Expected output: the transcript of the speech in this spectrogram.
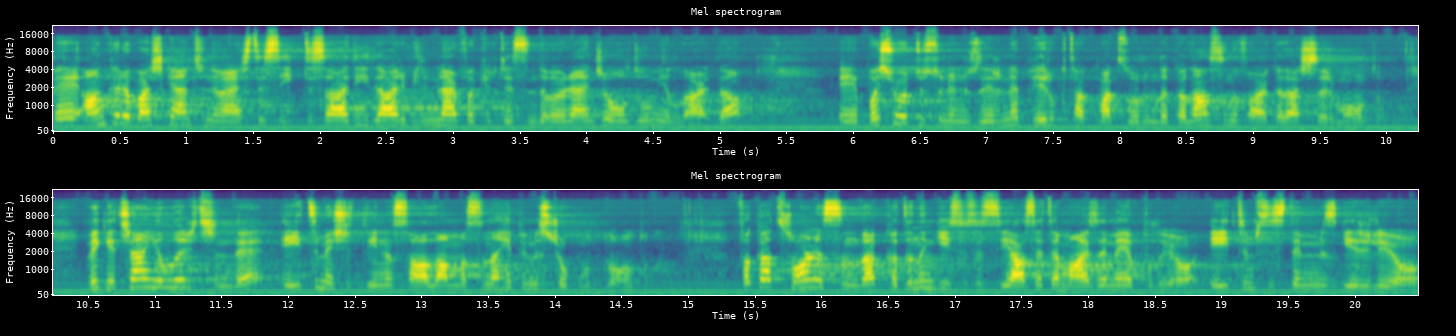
Ve Ankara Başkent Üniversitesi İktisadi İdari Bilimler Fakültesi'nde öğrenci olduğum yıllarda e, başörtüsünün üzerine peruk takmak zorunda kalan sınıf arkadaşlarım oldu. Ve geçen yıllar içinde eğitim eşitliğinin sağlanmasına hepimiz çok mutlu olduk. Fakat sonrasında kadının giysisi siyasete malzeme yapılıyor, eğitim sistemimiz geriliyor,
